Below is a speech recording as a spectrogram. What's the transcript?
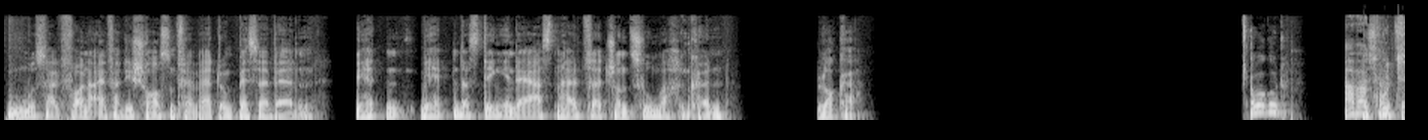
muss halt vorne einfach die Chancenverwertung besser werden. Wir hätten, wir hätten das Ding in der ersten Halbzeit schon zumachen können. Locker. Aber gut. Aber ist gut. Halt so.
